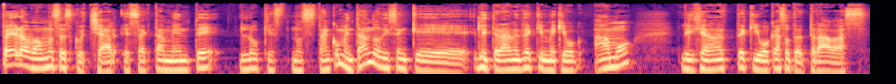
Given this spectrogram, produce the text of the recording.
pero vamos a escuchar exactamente lo que nos están comentando. Dicen que literalmente que me equivoco. Amo. Le dije, ah, te equivocas o te trabas.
